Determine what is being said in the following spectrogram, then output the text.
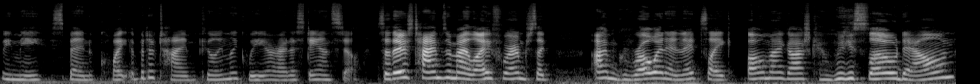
we may spend quite a bit of time feeling like we are at a standstill. So there's times in my life where I'm just like, I'm growing and it's like, oh my gosh, can we slow down?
